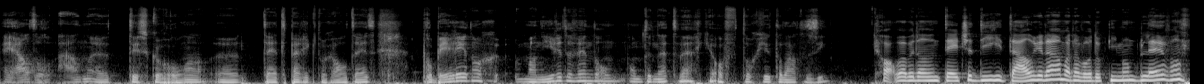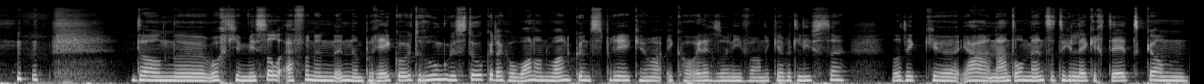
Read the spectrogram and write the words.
En je haalt al aan, eh, het is corona-tijdperk nog altijd. Probeer je nog manieren te vinden om, om te netwerken of toch je te laten zien? Goh, we hebben dat een tijdje digitaal gedaan, maar daar wordt ook niemand blij van. Dan eh, word je meestal even in, in een breakout room gestoken, dat je one-on-one kunt spreken. Maar ik hou daar zo niet van. Ik heb het liefste dat ik eh, ja, een aantal mensen tegelijkertijd kan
